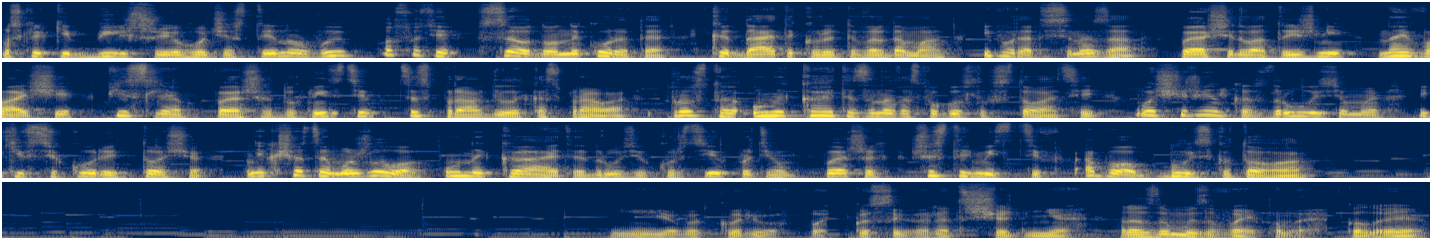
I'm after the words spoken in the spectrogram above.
оскільки більшу його частину ви, по суті, все одно не курите. Кидайте курити в радаман і повертайтеся назад. Перші два тижні найважчі. Після перших двох місяців це справді легка справа. Просто уникайте занадто спокусливих ситуацій. Вечірінка з друзями, які всі курять тощо. Якщо це можливо, уникайте друзів курців протягом перших шести місяців або близько того. Я викурював пачку сигарет щодня разом із вейпами. Коли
